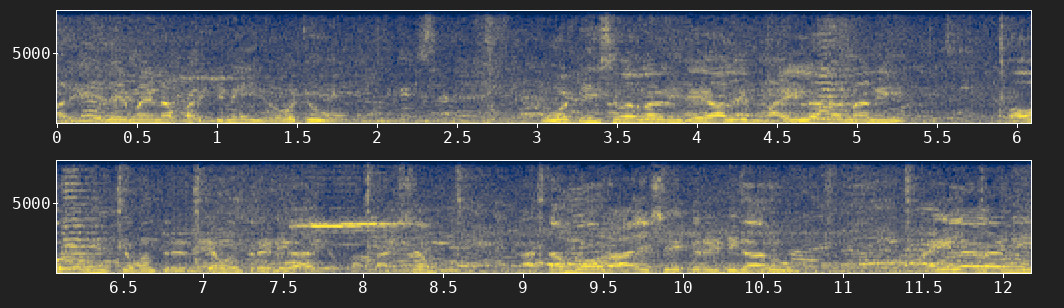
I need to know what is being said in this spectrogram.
మరి ఏదేమైనప్పటికీ ఈరోజు కోటీశ్వరులను చేయాలి మహిళలనని గౌరవ ముఖ్యమంత్రి రేవంత్ రెడ్డి గారి యొక్క లక్ష్యం. గతంలో రాజశేఖర రెడ్డి గారు మహిళలని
